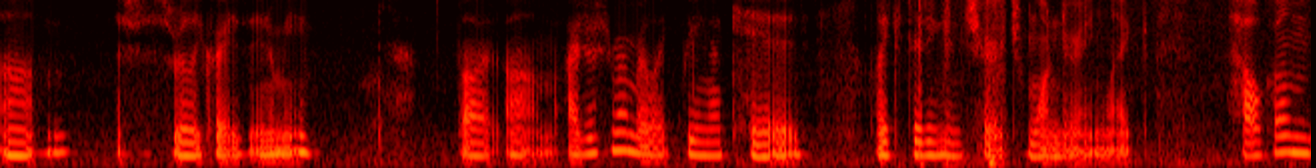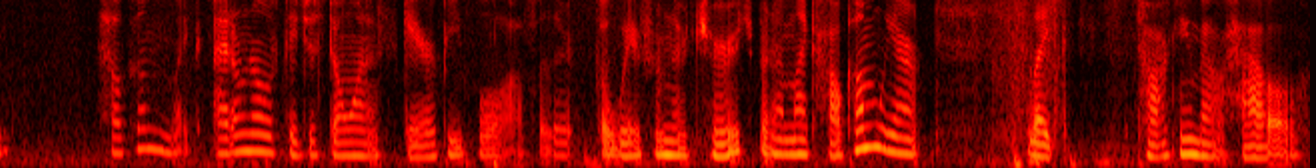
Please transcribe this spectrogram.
Um, it's just really crazy to me. But um, I just remember like being a kid, like sitting in church wondering like how come how come like I don't know if they just don't want to scare people off of their away from their church, but I'm like how come we aren't like talking about hell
